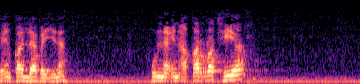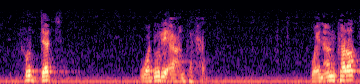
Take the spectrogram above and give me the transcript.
فإن قال لا بينة قلنا إن أقرت هي حدت ودرئ عنك الحد. وإن أنكرت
